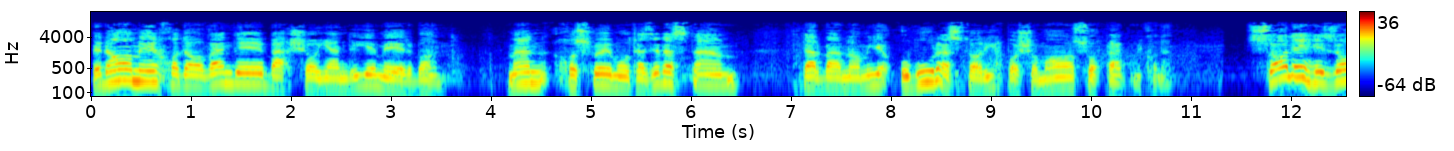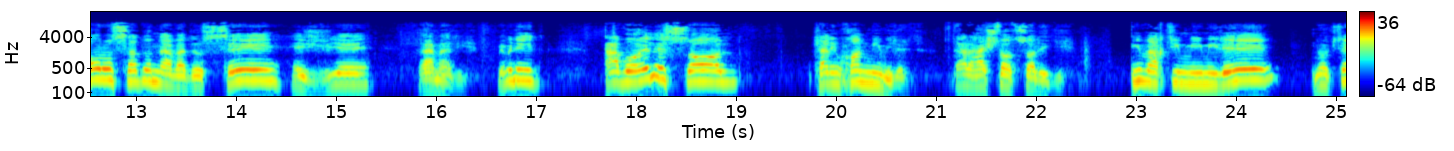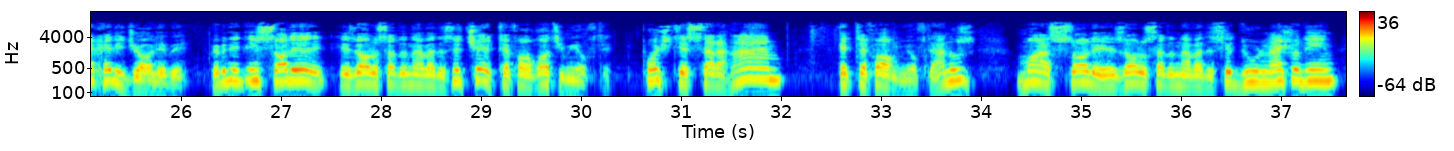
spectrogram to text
به نام خداوند بخشاینده مهربان. من خسرو معتزد هستم. در برنامه عبور از تاریخ با شما صحبت می کنم سال 1193 هجری قمری. ببینید اوایل سال کریم خان میمیره در هشتاد سالگی. این وقتی میمیره نکته خیلی جالبه. ببینید این سال 1193 چه اتفاقاتی میفته. پشت سر هم اتفاق میفته. هنوز ما از سال 1193 دور نشدیم.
